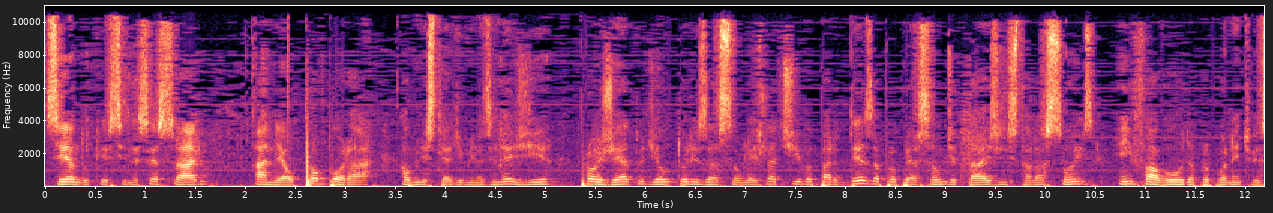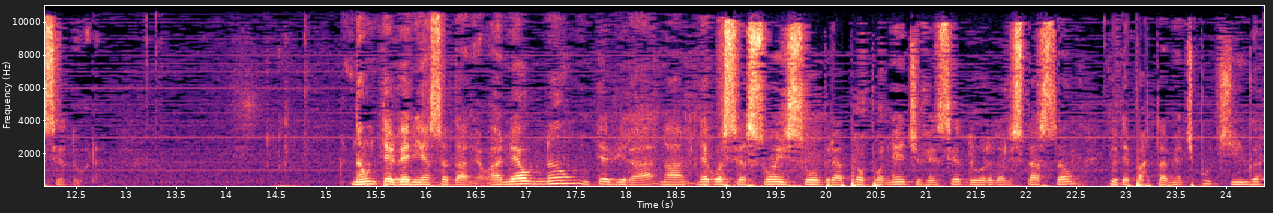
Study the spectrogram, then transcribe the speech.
sendo que, se necessário, a ANEL proporá ao Ministério de Minas e Energia projeto de autorização legislativa para desapropriação de tais instalações em favor da proponente vencedora não interveniência da ANEL. A ANEL não intervirá nas negociações sobre a proponente vencedora da licitação e o Departamento de Putinga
